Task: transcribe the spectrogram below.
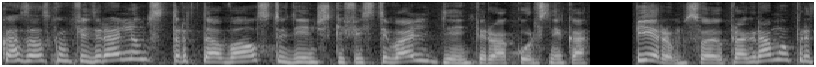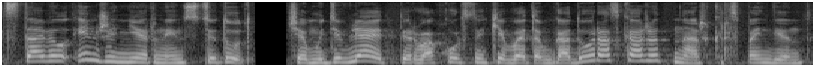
Казанском федеральном стартовал студенческий фестиваль «День первокурсника». Первым свою программу представил инженерный институт. Чем удивляют первокурсники в этом году, расскажет наш корреспондент.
